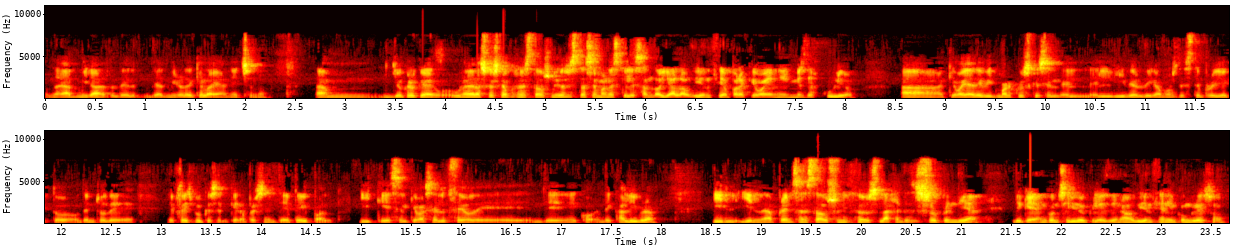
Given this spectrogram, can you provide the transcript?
de, admirar, de, de, admirar de que lo hayan hecho, ¿no? Yo creo que una de las cosas que ha pasado en Estados Unidos esta semana es que les han dado ya la audiencia para que vayan en el mes de julio, a que vaya David Marcus, que es el, líder, digamos, de este proyecto dentro de, Facebook, que es el que era presidente de PayPal y que es el que va a ser el CEO de, de, Calibra. Y, y, en la prensa en Estados Unidos la gente se sorprendía de que hayan conseguido que les den audiencia en el Congreso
